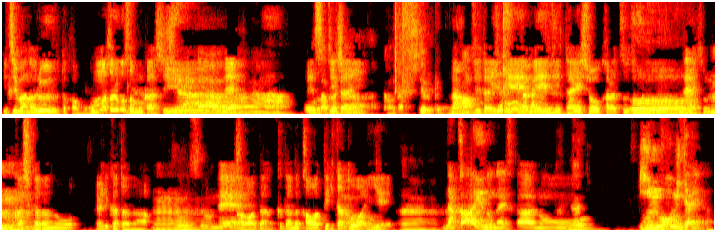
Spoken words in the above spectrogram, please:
一番のルールとかも、ほんまそれこそ昔、ね、大阪市時代が管轄してるけどな。時代、あ明明治、大正から続うんく、ね、そういう昔からのやり方がうん。そうですよね。変わった、だんだん変わってきたとはいえ、うん。なんかああいうのないですか？あの隠語みたいな。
